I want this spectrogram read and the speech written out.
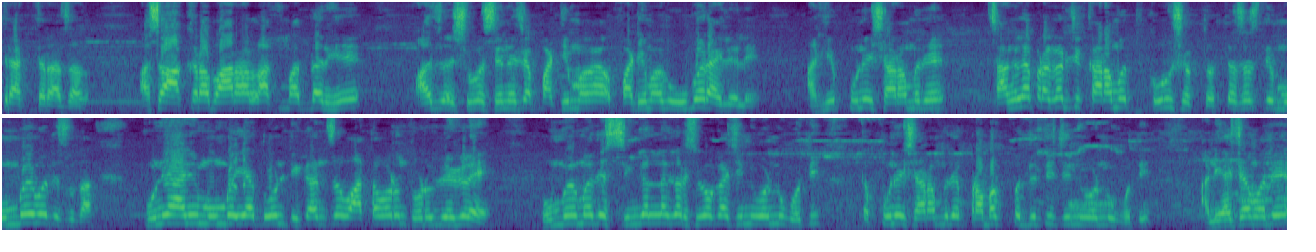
त्र्याहत्तर हजार. असं अकरा बारा लाख मतदार हे आज शिवसेनेच्या पाठीमा पाठीमागं उभं राहिलेलं आहे. आणि हे पुणे शहरामध्ये चांगल्या प्रकारची करामत करू शकतं. तसंच ते मुंबईमध्ये सुद्धा. पुणे आणि मुंबई या दोन ठिकाणचं वातावरण थोडं वेगळं आहे. मुंबईमध्ये सिंगल नगरसेवकाची निवडणूक होती तर पुणे शहरामध्ये प्रभाग पद्धतीची निवडणूक होती. आणि याच्यामध्ये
